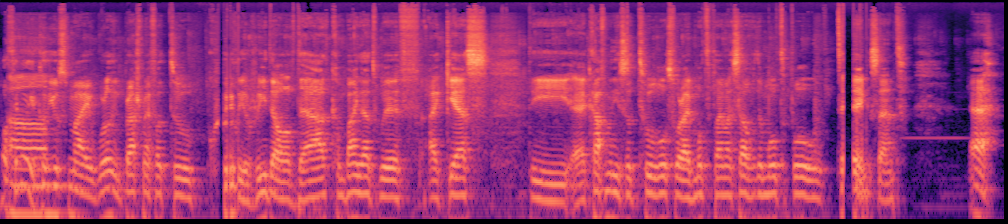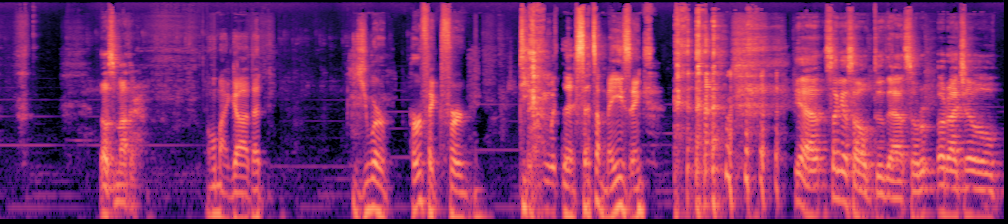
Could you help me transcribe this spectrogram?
Well, I think I Um, could use my whirling brush method to quickly read all of that, combine that with, I guess, the uh, Craftsman user tools where I multiply myself with the multiple things, and eh, doesn't matter. Oh my god, that you were perfect for dealing with this. That's amazing. Yeah, so I guess I'll do that. So Rigel,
